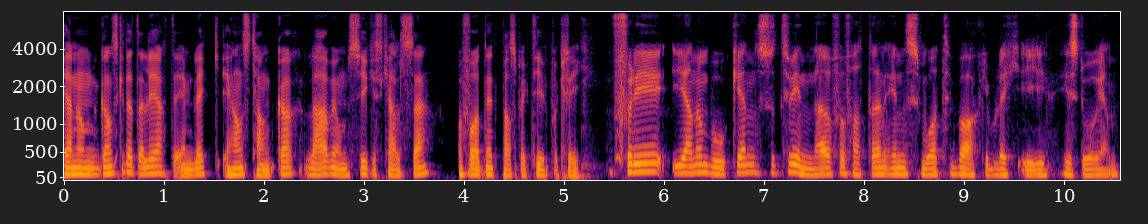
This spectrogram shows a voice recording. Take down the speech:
Gjennom ganske detaljerte innblikk i hans tanker lærer vi om psykisk helse og får et nytt perspektiv på krig. Fordi gjennom boken så tvinner forfatteren inn små tilbakeblikk i historien.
